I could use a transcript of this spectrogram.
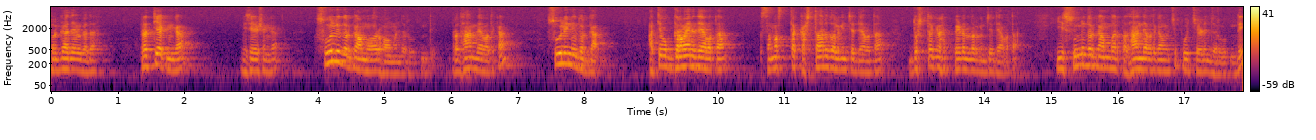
దుర్గాదేవి కదా ప్రత్యేకంగా విశేషంగా సూర్యుని దుర్గా అమ్మవారి హోమం జరుగుతుంది. ప్రధాన దేవతగా సూర్యుని దుర్గా అతి ఉగ్రమైన దేవత సమస్త కష్టాలు తొలగించే దేవత దుష్టగ్రహ పీడలు తొలగించే దేవత. ఈ శూన్య దుర్గా ప్రధాన దేవతగా వచ్చి పూజ చేయడం జరుగుతుంది.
